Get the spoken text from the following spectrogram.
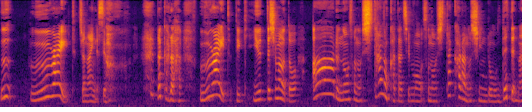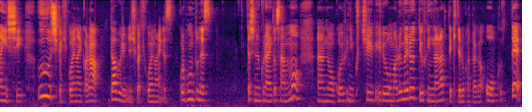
う、う、right じゃないんですよ。だから、right って言ってしまうと、R のその下の形も、その下からの振動も出てないし、うしか聞こえないから、W にしか聞こえないんです。これ本当です。私のクライアントさんも、あの、こういうふうに唇を丸めるっていうふうに習ってきてる方が多くって、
